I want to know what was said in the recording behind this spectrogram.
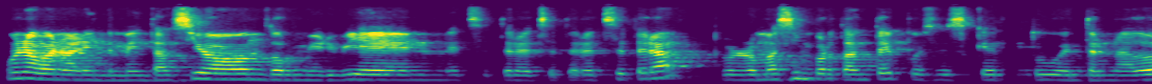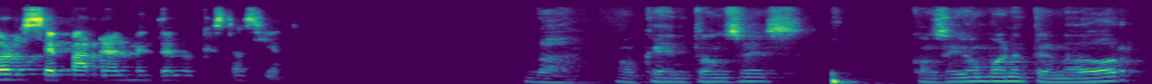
una buena alimentación, dormir bien, etcétera, etcétera, etcétera. Pero lo más importante, pues es que tu entrenador sepa realmente lo que está haciendo. Va, ok, entonces, conseguir un buen entrenador,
